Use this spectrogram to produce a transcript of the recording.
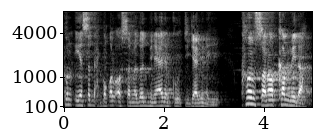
kun iyo saddex boqol oo sannadood bini aadamku uu tijaabinayay. Kun sanoo ka mid ah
